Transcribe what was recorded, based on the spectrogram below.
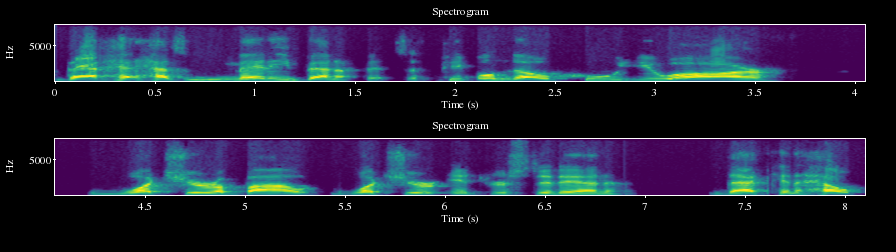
that ha- has many benefits. If people know who you are, what you're about, what you're interested in, that can help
